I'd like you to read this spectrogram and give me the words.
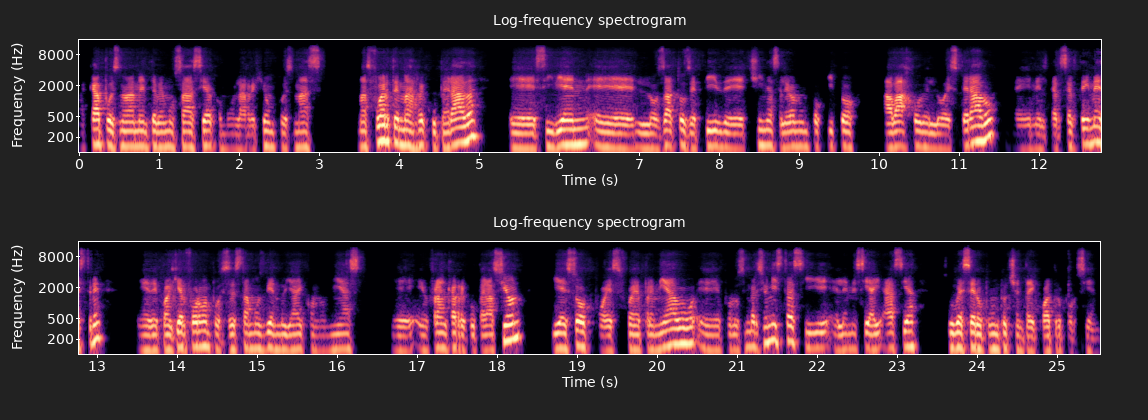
Acá pues nuevamente vemos Asia como la región pues más, más fuerte, más recuperada eh, si bien eh, los datos de PIB de China salieron un poquito abajo de lo esperado en el tercer trimestre, eh, de cualquier forma, pues estamos viendo ya economías en franca recuperación y eso pues fue premiado por los inversionistas y el MSCI Asia sube 0.84%.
